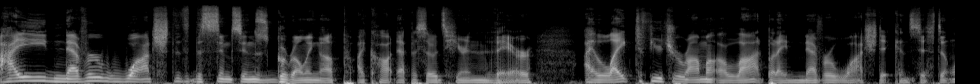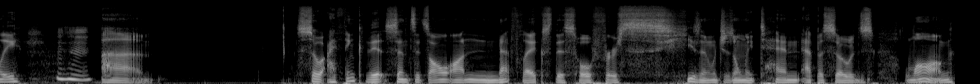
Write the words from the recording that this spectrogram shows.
I never watched The Simpsons growing up. I caught episodes here and there. I liked Futurama a lot, but I never watched it consistently. Mm-hmm. Um, so I think that since it's all on Netflix, this whole first season, which is only ten episodes long,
